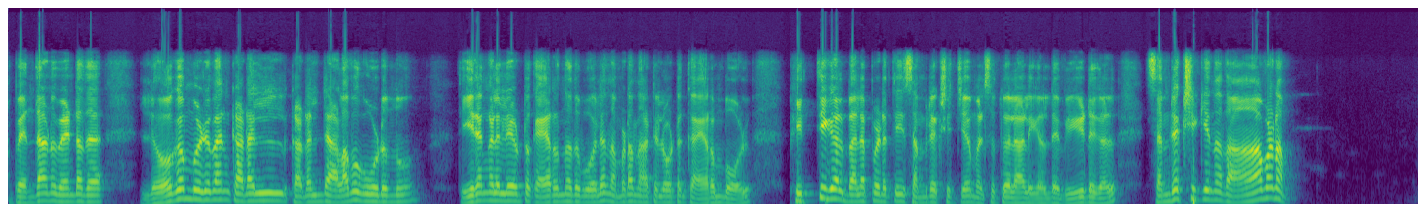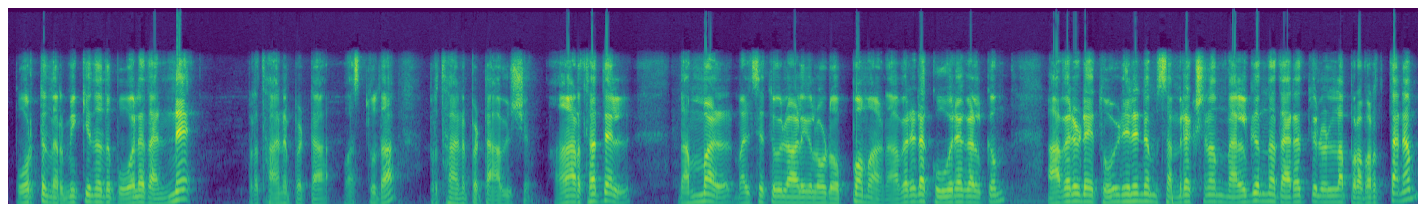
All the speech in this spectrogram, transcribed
അപ്പോൾ എന്താണ് വേണ്ടത്? ലോകം മുഴുവൻ കടൽ കടലിന്റെ അളവ് കൂടുന്നു. തീരങ്ങളിലോട്ട് കയറുന്നത് പോലെ നമ്മുടെ നാട്ടിലോട്ടും കയറുമ്പോൾ ഭിത്തികൾ ബലപ്പെടുത്തി സംരക്ഷിച്ച് മത്സ്യത്തൊഴിലാളികളുടെ വീടുകൾ സംരക്ഷിക്കുന്നതാവണം. പോർട്ട് നിർമ്മിക്കുന്നത് പോലെ തന്നെ പ്രധാനപ്പെട്ട വസ്തുത പ്രധാനപ്പെട്ട ആവശ്യം. ആ അർത്ഥത്തിൽ നമ്മൾ മത്സ്യത്തൊഴിലാളികളോടൊപ്പമാണ്. അവരുടെ കൂരകൾക്കും അവരുടെ തൊഴിലിനും സംരക്ഷണം നൽകുന്ന തരത്തിലുള്ള പ്രവർത്തനം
